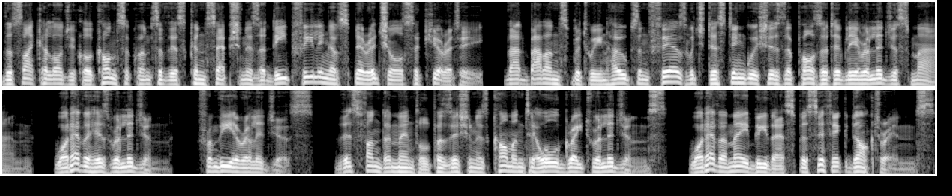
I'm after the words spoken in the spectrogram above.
The psychological consequence of this conception is a deep feeling of spiritual security, that balance between hopes and fears which distinguishes the positively religious man, whatever his religion, from the irreligious. This fundamental position is common to all great religions, whatever may be their specific doctrines,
